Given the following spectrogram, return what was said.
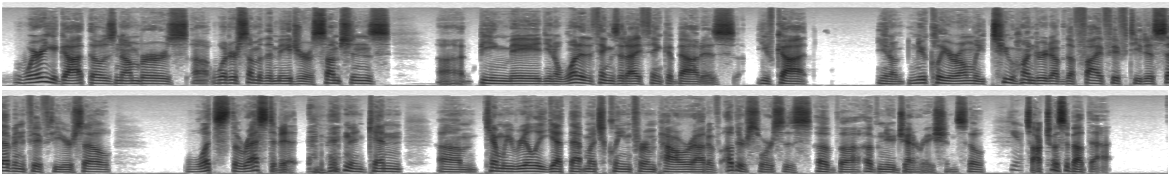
where you got those numbers. Uh, what are some of the major assumptions uh, being made. You know, one of the things that I think about is you've got, you know, nuclear only 200 of the 550 to 750 or so. What's the rest of it? and can um, can we really get that much clean firm power out of other sources of uh, of new generation? So, yeah. talk to us about that.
